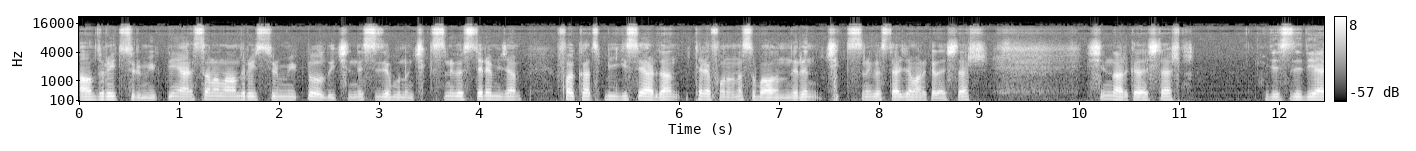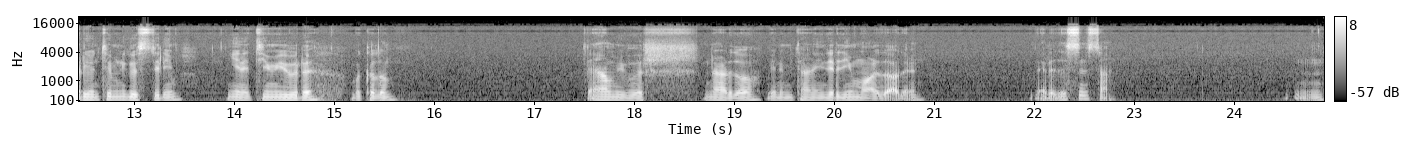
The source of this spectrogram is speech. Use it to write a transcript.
Android sürümü yüklü. Yani sanal Android sürümü yüklü olduğu için de size bunun çıktısını gösteremeyeceğim. Fakat bilgisayardan telefona nasıl bağlanırın çıktısını göstereceğim arkadaşlar. Şimdi arkadaşlar bir de size diğer yöntemini göstereyim. Yine TeamViewer'ı bakalım. TeamViewer nerede o? Benim bir tane indirdiğim vardı daha demin. Neredesin sen? Hmm,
